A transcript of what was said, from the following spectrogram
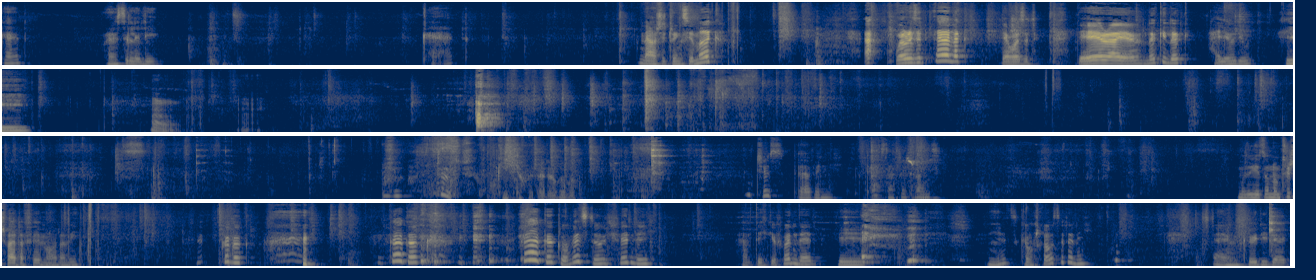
Cat. Where's the lily? Cat. Now she drinks your milk. Ah, where is it? Ah, look. There was it. There I am. Looky, look. Hello, you. oh. Tschüss, da bin ich. Da ist noch der Schwanz. Muss ich jetzt unter dem Tisch weiter filmen, oder wie? Kuckuck. Kuckuck. Kuckuck, wo bist du? Ich finde dich. Hab dich gefunden. Jetzt kommst du raus oder nicht? Ein Ködi Duck.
